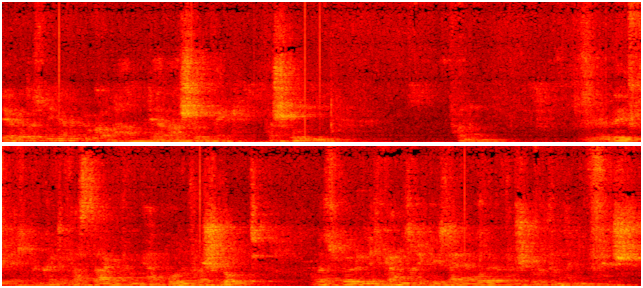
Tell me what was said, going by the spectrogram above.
der wird es nicht mehr mitbekommen haben, der war schon weg, verschwunden von Bildfläche. Man könnte fast sagen, vom Erdboden verschluckt. Aber es würde nicht ganz richtig sein, er wurde verschluckt von einem Fisch.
